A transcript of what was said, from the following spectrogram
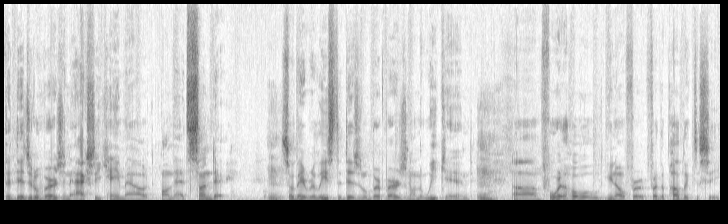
the digital version actually came out on that Sunday. So they released the digital version on the weekend um, for the whole, you know, for, for the public to see.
